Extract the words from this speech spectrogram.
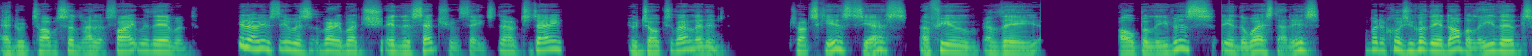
Edward Thompson had a fight with him. And, you know, it was, it was very much in the center of things. Now, today, who talks about Lenin? Trotskyists, yes. A few of the old believers in the West, that is. But of course, you've got the anomaly that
